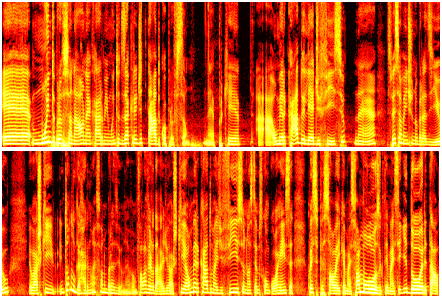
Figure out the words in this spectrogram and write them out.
é muito profissional, né, Carmen, muito desacreditado com a profissão, né, porque a- a- o mercado ele é difícil, né, especialmente no Brasil. Eu acho que em todo lugar, não é só no Brasil, né? Vamos falar a verdade. Eu acho que é um mercado mais difícil, nós temos concorrência com esse pessoal aí que é mais famoso, que tem mais seguidor e tal.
